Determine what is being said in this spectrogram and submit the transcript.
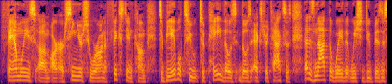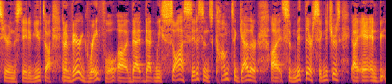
families, um, our, our seniors who are on a fixed income to be able to, to pay those, those extra taxes. That is not the way that we should do business here in the state of Utah. And I'm very grateful uh, that, that we saw citizens come together, uh, submit their signatures, uh, and, be,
